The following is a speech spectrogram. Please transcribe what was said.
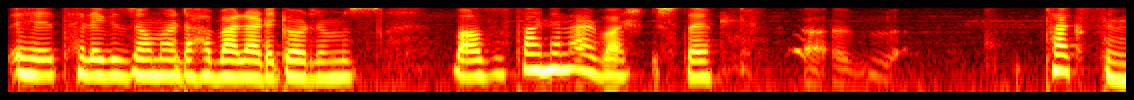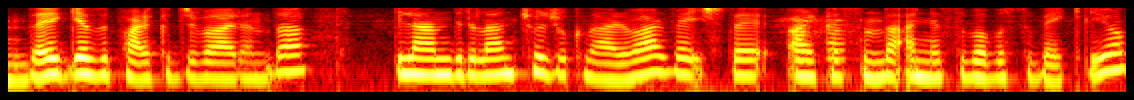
e, televizyonlarda haberlerde gördüğümüz bazı sahneler var. İşte e, Taksim'de Gezi Parkı civarında dilendirilen çocuklar var ve işte arkasında annesi babası bekliyor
